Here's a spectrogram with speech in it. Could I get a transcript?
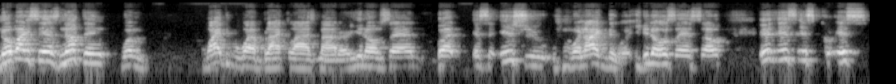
nobody says nothing when white people wear Black Lives Matter. You know what I'm saying? But it's an issue when I do it. You know what I'm saying? So it, it's it's it's.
